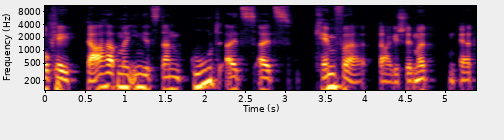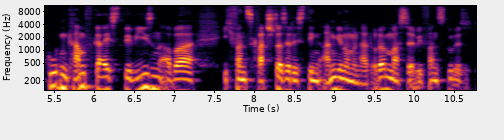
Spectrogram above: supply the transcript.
Okay, da haben wir ihn jetzt dann gut als, als Kämpfer dargestellt. Man, er hat guten Kampfgeist bewiesen, aber ich fand es Quatsch, dass er das Ding angenommen hat, oder Master? Wie fandst du das?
